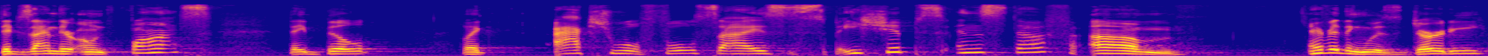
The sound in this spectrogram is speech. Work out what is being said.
they designed their own fonts. They built actual full-size spaceships and stuff. Um, everything was dirty.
